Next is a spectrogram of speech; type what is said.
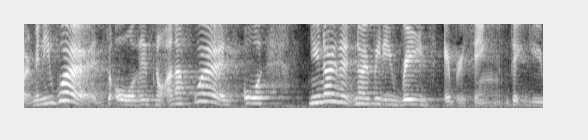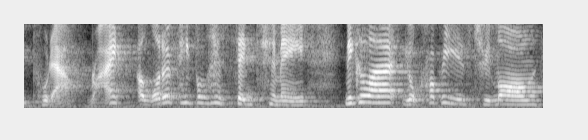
so many words," or "There's not enough words," or you know that nobody reads everything that you put out, right? A lot of people have said to me, Nicola, your copy is too long.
